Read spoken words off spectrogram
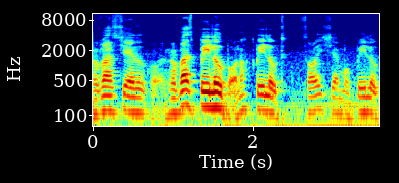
reverse shell လို့ခေါ်တယ် reverse payload ပေါ့နော် payload sorry shell မဟုတ် payload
